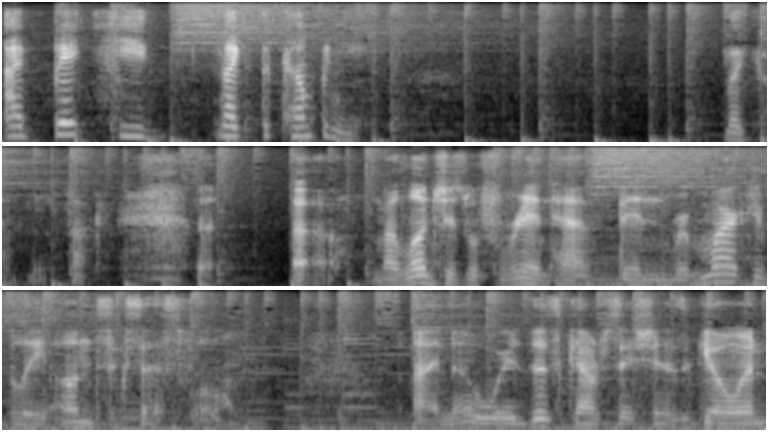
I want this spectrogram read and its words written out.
I bet she'd like the company. Like me, fuck. Uh oh. My lunches with Rin have been remarkably unsuccessful. I know where this conversation is going,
